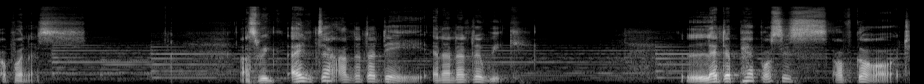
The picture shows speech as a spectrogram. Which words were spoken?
upon us as we enter another day and another week. Let the purposes of God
